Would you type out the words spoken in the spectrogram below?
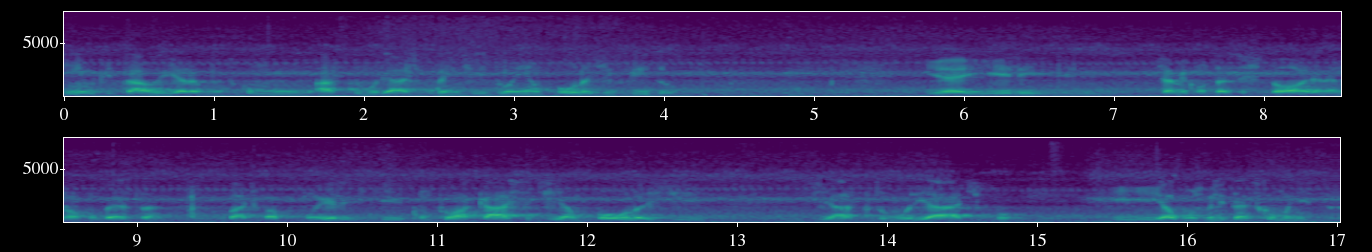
químico e tal, e era muito comum ácido muriático vendido em ampolas de vidro. E aí ele, ele já me contou essa história, né, numa conversa, bate-papo com ele, que comprou uma caixa de ampolas de, de ácido muriático e alguns militantes comunistas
